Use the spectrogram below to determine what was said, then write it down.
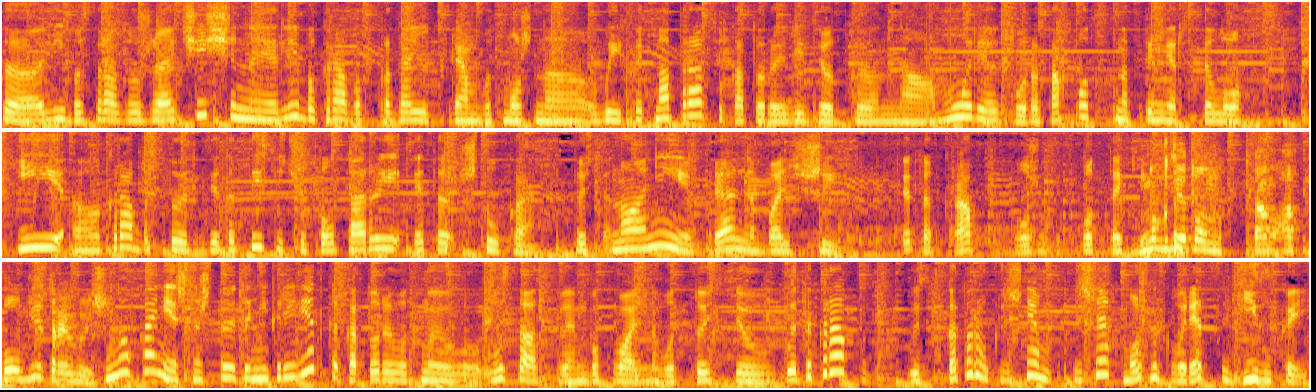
э, либо сразу же очищенные, либо крабов продают прям вот можно выехать на трассу, которая ведет э, на море, город Охотск, например, село. И крабы стоят где-то тысячу, полторы, это штука. То есть, но они реально большие. Это краб должен быть вот таким. Ну, чтобы- где-то он там от полметра и выше. ну, конечно, что это не креветка, которую вот мы высасываем буквально. Вот, то есть э, это краб, из которого в клешнях, в клешнях можно ковыряться вилкой.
